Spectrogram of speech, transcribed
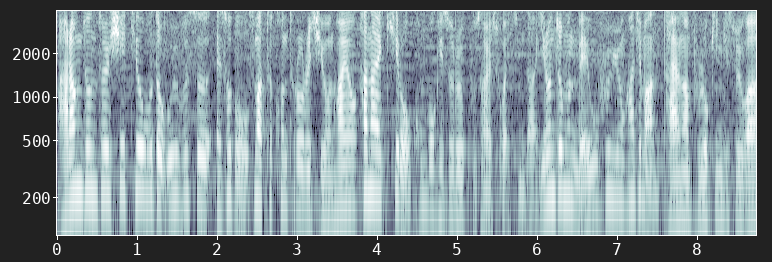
아랑전설 시티 오브 더 울브스에서도 스마트 컨트롤을 지원하여 하나의 키로 콤보 기술을 구사할 수가 있습니다. 이런 점은 매우 훌륭하지만 다양한 블로킹 기술과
